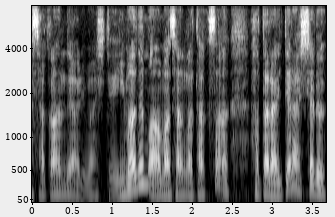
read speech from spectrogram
盛んでありまして、今でも海さんがたくさん働いてらっしゃる、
